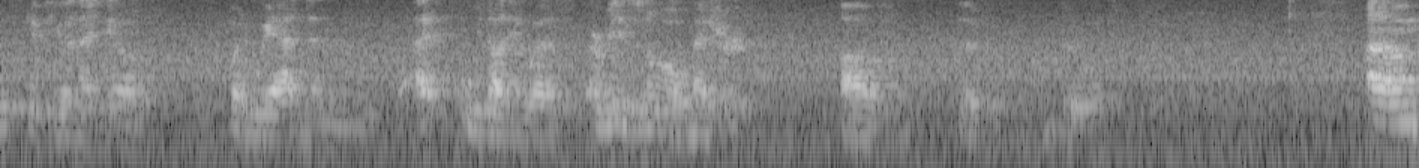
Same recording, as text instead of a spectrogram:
this gives you an idea of what we had, and I, we thought it was a reasonable measure of the, the. Um,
